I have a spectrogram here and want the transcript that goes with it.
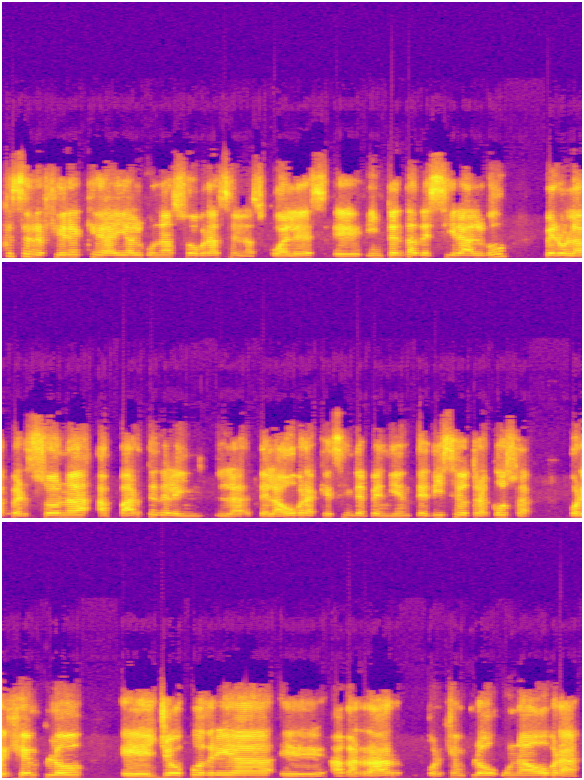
que se refiere que hay algunas obras en las cuales eh, intenta decir algo, pero la persona, aparte de la, de la, obra que es independiente, dice otra cosa. Por ejemplo, eh, yo podría eh, agarrar, por ejemplo, una obra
